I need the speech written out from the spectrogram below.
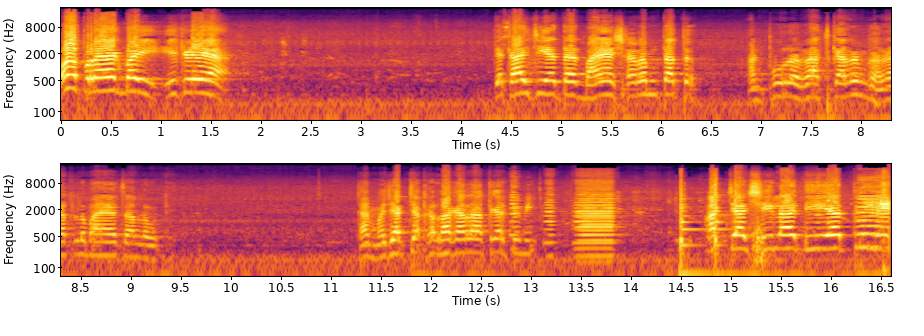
ओ प्रयाग बाई इकडे या. ते कायची येतात? बाया शरमतात. आणि पूर्ण राजकारण घरातलं बाया चालवते. काय मजाकच्या कलाकार आहात का तुम्ही? आजच्या शिला दिया तुले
